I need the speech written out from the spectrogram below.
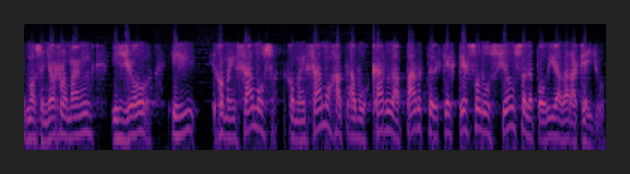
Monseñor Román y yo, y comenzamos, comenzamos a, buscar la parte de qué, qué, solución se le podía dar a aquello.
